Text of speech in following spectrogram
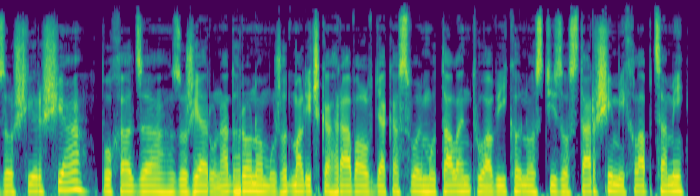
zo širšia. Pochádza zo Žiaru nad Hronom, už od malička hrával vďaka svojmu talentu a výkonnosti so staršími chlapcami,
